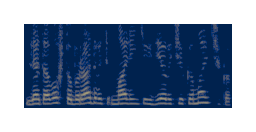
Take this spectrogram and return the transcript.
для того, чтобы радовать маленьких девочек и мальчиков,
